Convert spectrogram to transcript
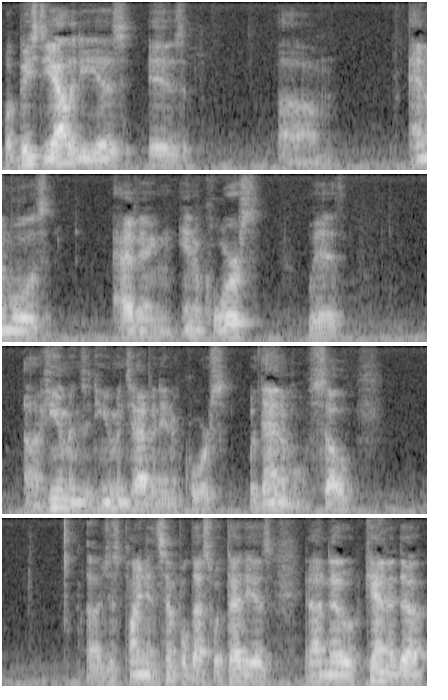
what bestiality is is um, animals having intercourse with uh, humans and humans having intercourse with animals. So, uh, just plain and simple, that's what that is. And I know Canada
